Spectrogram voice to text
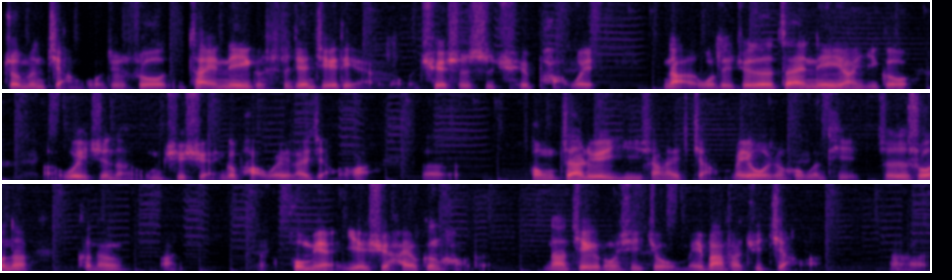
专门讲过，就是说在那个时间节点，我们确实是缺跑位。那我就觉得在那样一个呃位置呢，我们去选一个跑位来讲的话，呃，从战略意义上来讲没有任何问题，只是说呢，可能啊后面也许还有更好的，那这个东西就没办法去讲了。呃，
